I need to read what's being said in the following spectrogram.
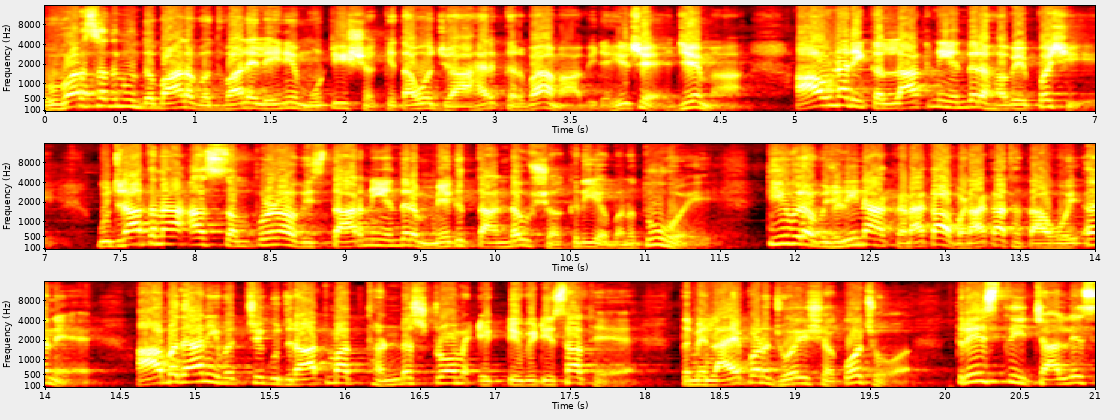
વરસાદનું દબાણ વધવાને લઈને મોટી શક્યતાઓ જાહેર કરવામાં આવી રહી છે. જેમાં આવનારી કલાકની અંદર હવે પછી ગુજરાતના આ સંપૂર્ણ વિસ્તારની અંદર મેઘતાંડવ સક્રિય બનતું હોય, તીવ્ર વીજળીના કડાકા ભડાકા થતા હોય અને આ બધાની વચ્ચે ગુજરાતમાં થંડસ્ટ્રોમ એક્ટિવિટી સાથે તમે લાઈવ પણ જોઈ શકો છો. ત્રીસથી ચાલીસ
